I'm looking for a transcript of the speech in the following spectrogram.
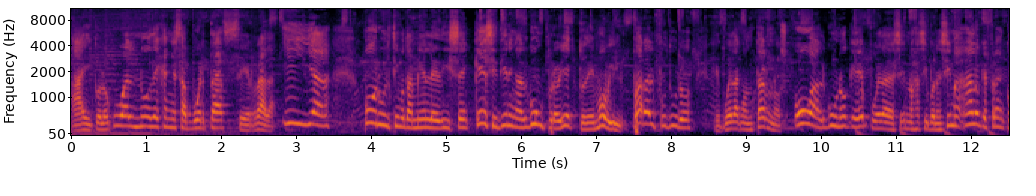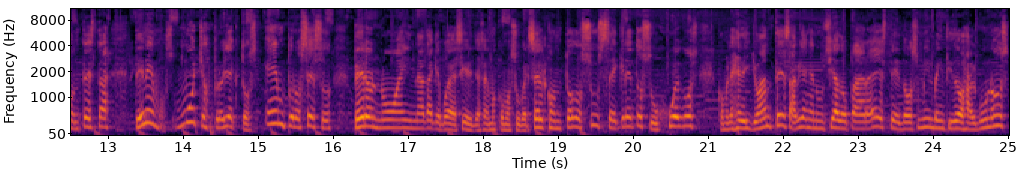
ahí, con lo cual no dejan esa puerta cerrada. Y ya, por último, también le dice que si tienen algún proyecto de móvil para el futuro, que pueda contarnos o alguno que pueda decirnos así por encima. A lo que Frank contesta, tenemos muchos proyectos en proceso, pero no hay nada que pueda decir. Ya sabemos como Supercell con todos sus secretos, sus juegos, como les he dicho antes, habían anunciado para este 2022 algunos,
